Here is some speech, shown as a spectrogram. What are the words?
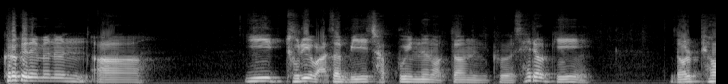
그렇게 되면은 아, 이 둘이 와서 미리 잡고 있는 어떤 그 세력이 넓혀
